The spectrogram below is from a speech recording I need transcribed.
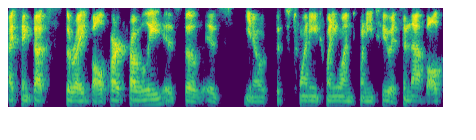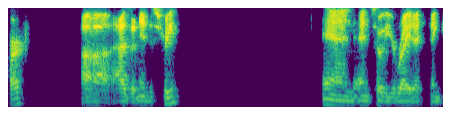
i think that's the right ballpark probably is the is you know if it's 20 21 22 it's in that ballpark uh, as an industry and and so you're right i think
